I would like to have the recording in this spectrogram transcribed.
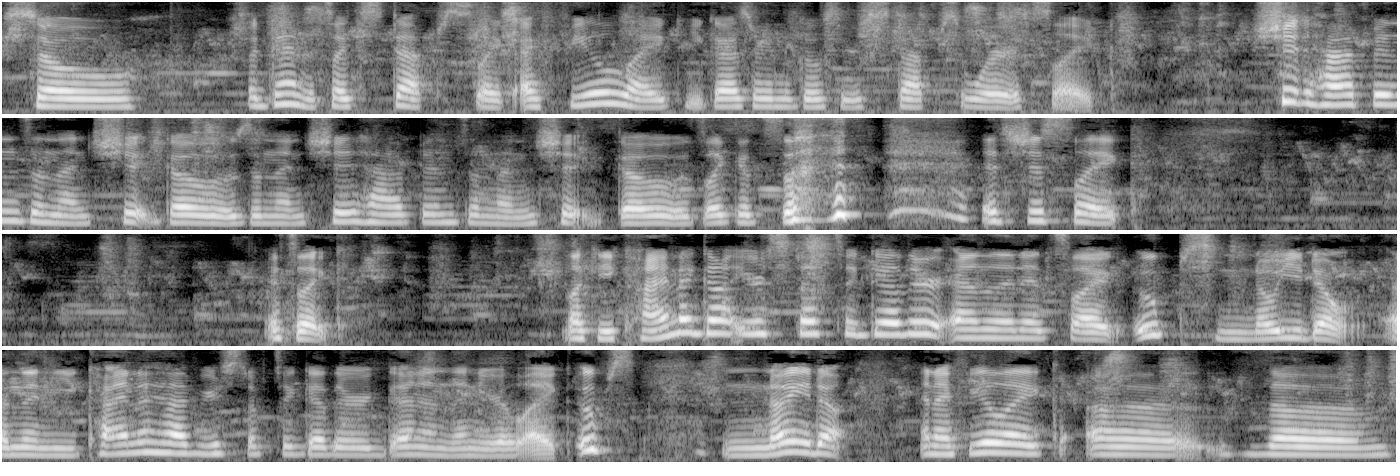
So again, it's like steps. Like I feel like you guys are gonna go through steps where it's like shit happens and then shit goes and then shit happens and then shit goes. Like it's it's just like it's like like you kind of got your stuff together and then it's like oops no you don't and then you kind of have your stuff together again and then you're like oops no you don't and I feel like uh, the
